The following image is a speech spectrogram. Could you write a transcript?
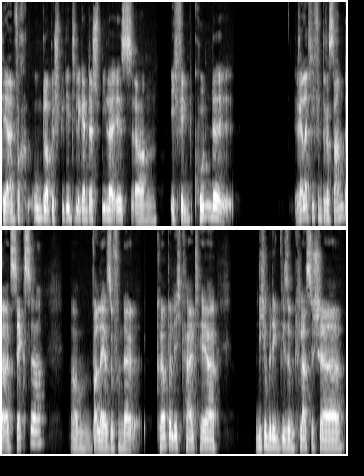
der einfach ein unglaublich spielintelligenter Spieler ist. Ähm, ich finde Kunde relativ interessant als Sechser, ähm, weil er ja so von der Körperlichkeit her nicht unbedingt wie so ein klassischer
